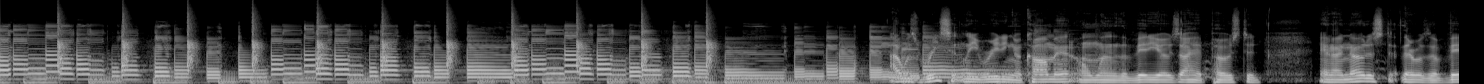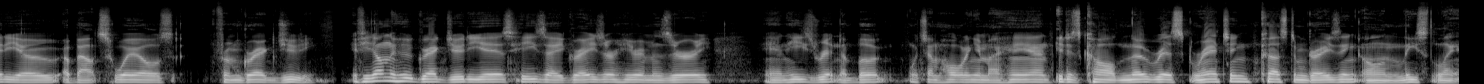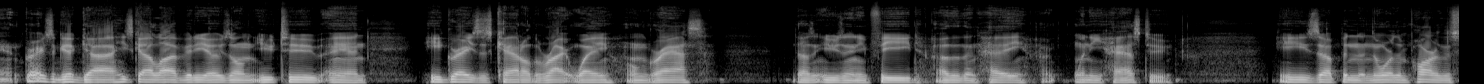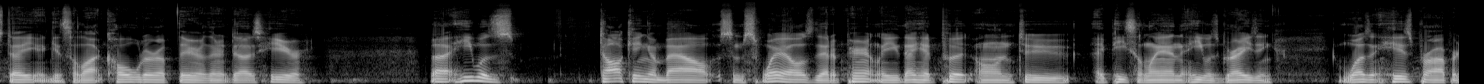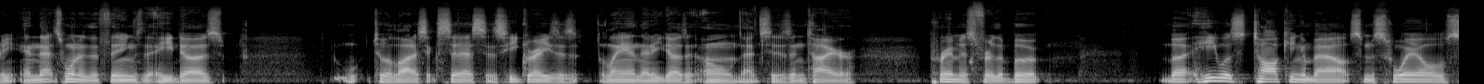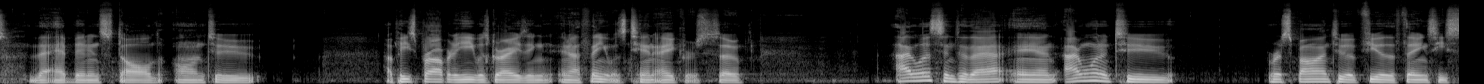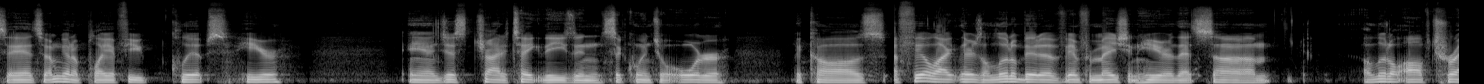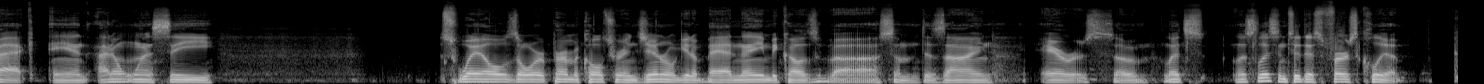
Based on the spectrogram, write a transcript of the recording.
I was recently reading a comment on one of the videos I had posted, and I noticed that there was a video about swales from Greg Judy. If you don't know who Greg Judy is, he's a grazer here in Missouri, and he's written a book which I'm holding in my hand. It is called No Risk Ranching Custom Grazing on Leased Land. Greg's a good guy. He's got a lot of videos on YouTube, and he grazes cattle the right way on grass doesn't use any feed other than hay when he has to. He's up in the northern part of the state. It gets a lot colder up there than it does here. But he was talking about some swales that apparently they had put onto a piece of land that he was grazing. It wasn't his property, and that's one of the things that he does to a lot of success is he grazes land that he doesn't own. That's his entire premise for the book. But he was talking about some swales that had been installed onto a piece of property he was grazing, and I think it was 10 acres. So I listened to that and I wanted to respond to a few of the things he said. So I'm going to play a few clips here and just try to take these in sequential order because I feel like there's a little bit of information here that's um, a little off track, and I don't want to see swales or permaculture in general get a bad name because of uh, some design errors. So let's let's listen to this first clip.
